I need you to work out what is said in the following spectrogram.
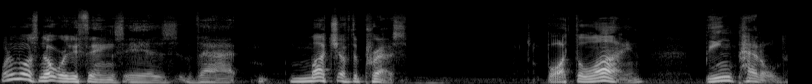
One of the most noteworthy things is that much of the press bought the line being peddled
